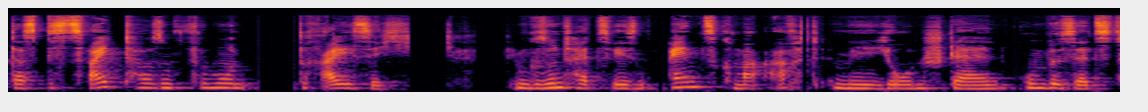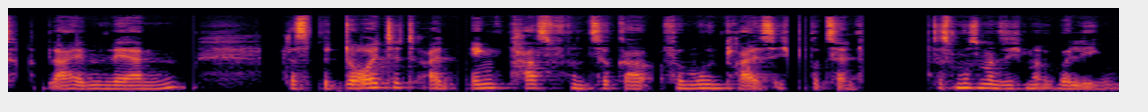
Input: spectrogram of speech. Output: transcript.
dass bis 2035 im Gesundheitswesen 1,8 Millionen Stellen unbesetzt bleiben werden. Das bedeutet ein Engpass von circa 35 Prozent. Das muss man sich mal überlegen.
